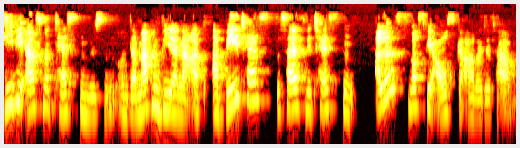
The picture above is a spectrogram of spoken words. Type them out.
die wir erstmal testen müssen. Und da machen wir eine Art AB-Test. Das heißt, wir testen alles, was wir ausgearbeitet haben.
